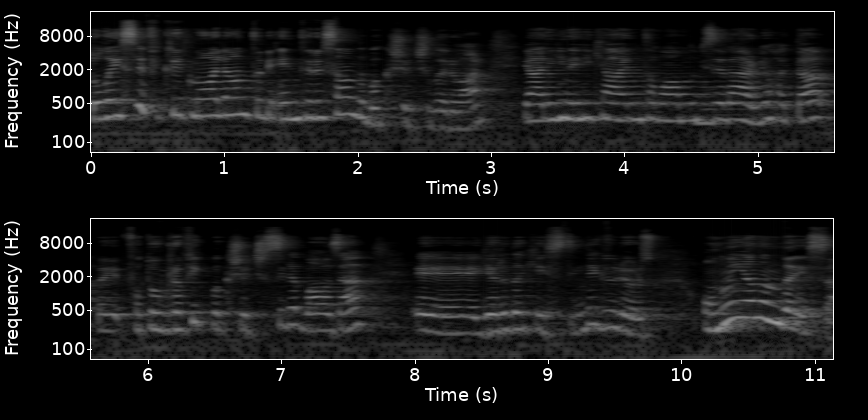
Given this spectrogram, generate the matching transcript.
Dolayısıyla Fikret Mualla'nın tabii enteresan da bakış açıları var. Yani yine hikayenin tamamını bize vermiyor. Hatta e, fotoğrafik bakış açısıyla bazen e, yarıda kestiğinde görüyoruz. Onun yanında ise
